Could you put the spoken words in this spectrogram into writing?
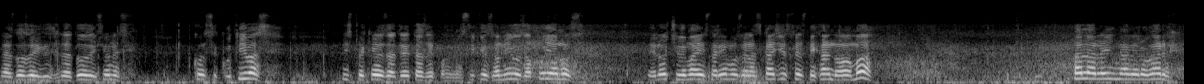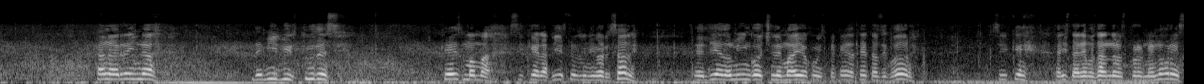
las dos, las dos ediciones consecutivas, mis pequeños atletas de Ecuador. Así que amigos, apóyanos. El 8 de mayo estaremos en las calles festejando a mamá, a la reina del hogar, a la reina de mil virtudes que es mamá. Así que la fiesta es universal el día domingo 8 de mayo con mis pequeñas atletas de Ecuador. Así que ahí estaremos dando los pormenores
